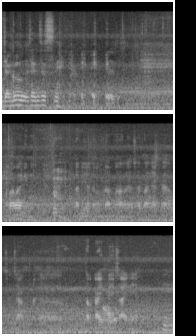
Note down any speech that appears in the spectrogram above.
Jago sensus. Nih Pertama gini, tadi ada beberapa hal yang saya tanyakan sejak eh, terkait desa ini ya. Hmm.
